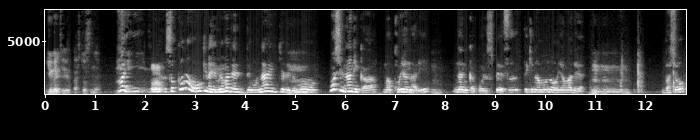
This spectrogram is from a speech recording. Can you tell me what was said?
夢というか一つの。まあ、いそこの大きな夢まででもないけれども、もし何か、まあ、小屋なり、うん何かこういうスペース的なものを山でうんうんうん場所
